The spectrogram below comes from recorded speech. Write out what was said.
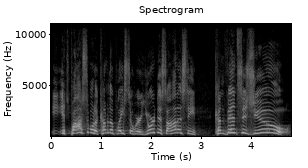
It's possible to come to the place to where your dishonesty convinces you.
